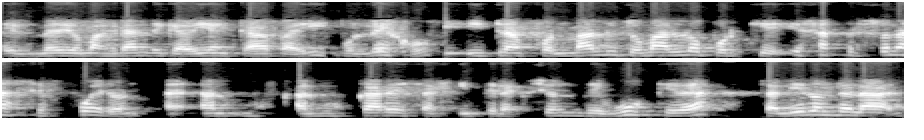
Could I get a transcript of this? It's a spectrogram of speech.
el medio más grande que había en cada país, por lejos, y, transformarlo y tomarlo porque esas personas se fueron al buscar esa interacción de búsqueda, salieron de la,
